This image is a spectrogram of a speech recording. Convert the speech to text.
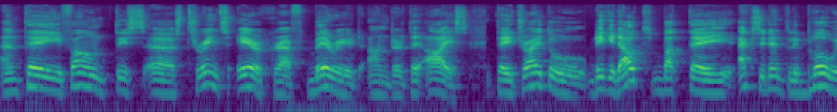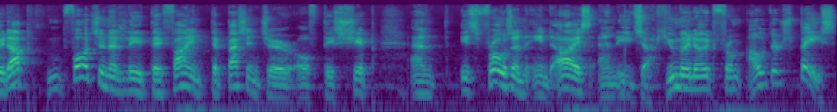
and they found this uh, strange aircraft buried under the ice. They try to dig it out, but they accidentally blow it up. Fortunately, they find the passenger of this ship and is frozen in the ice and it's a humanoid from outer space.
